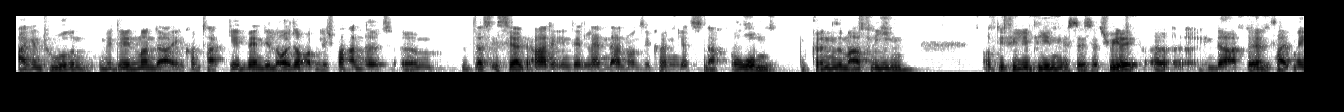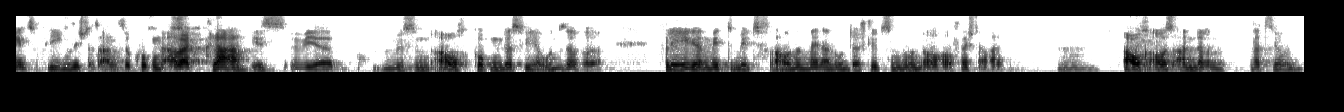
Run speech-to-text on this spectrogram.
Agenturen, mit denen man da in Kontakt geht, werden die Leute ordentlich behandelt. Ähm, das ist ja gerade in den Ländern und Sie können jetzt nach Rom, können Sie mal fliegen. Auf die Philippinen ist es jetzt schwierig, äh, in der aktuellen Zeit mal hinzufliegen, sich das anzugucken. Aber klar ist, wir müssen auch gucken, dass wir unsere Pflege mit, mit Frauen und Männern unterstützen und auch aufrechterhalten. Auch aus anderen Nationen.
